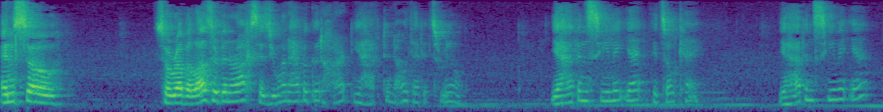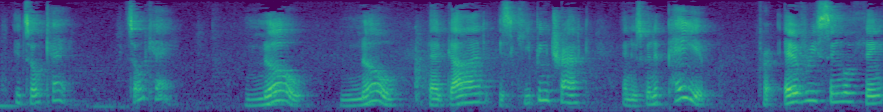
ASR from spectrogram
And so, so Rav Elazar ben Arach says, you want to have a good heart, you have to know that it's real. You haven't seen it yet, it's okay. You haven't seen it yet, it's okay. It's okay. Know, know that God is keeping track and is going to pay you for every single thing,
